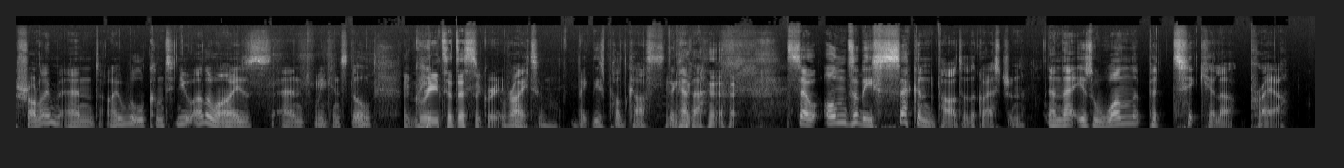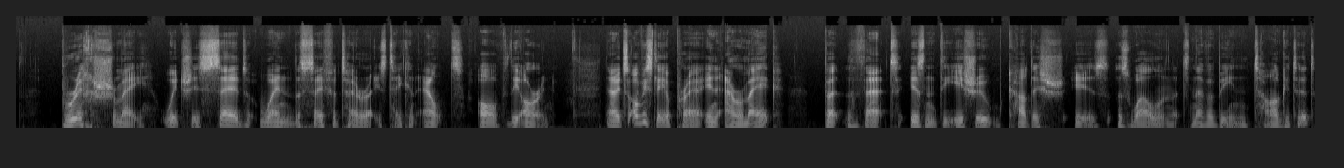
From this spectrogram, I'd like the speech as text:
Shalom, and I will continue otherwise, and we can still Agree to disagree. Right, and make these podcasts together. so, on to the second part of the question, and that is one particular prayer, Brich Shmei, which is said when the Sefer Torah is taken out of the Orin. Now, it's obviously a prayer in Aramaic, but that isn't the issue. Kaddish is as well, and that's never been targeted.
